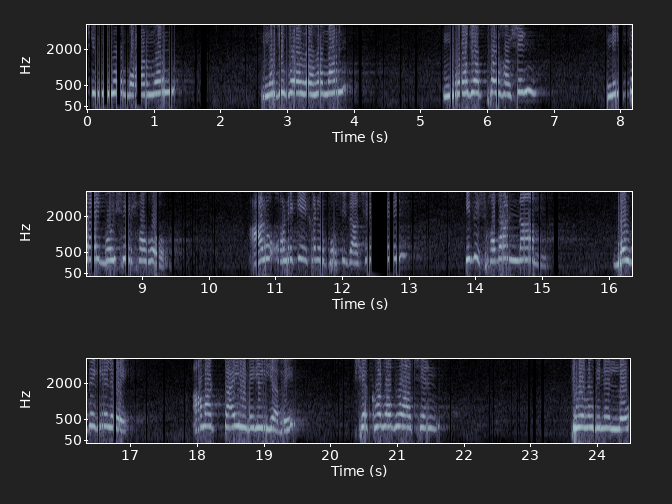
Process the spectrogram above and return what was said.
সিংহ বর্মন, মুজিবুর রহমান মোজফর হোসেন, নিতাই বৈশ্য সহ আরও অনেকে এখানে উপস্থিত আছেন। কিন্তু সবার নাম বলতে গেলে আমার টাইম বেরিয়ে যাবে। শেখরবাবু আছেন, পুরনো দিনের লোক।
